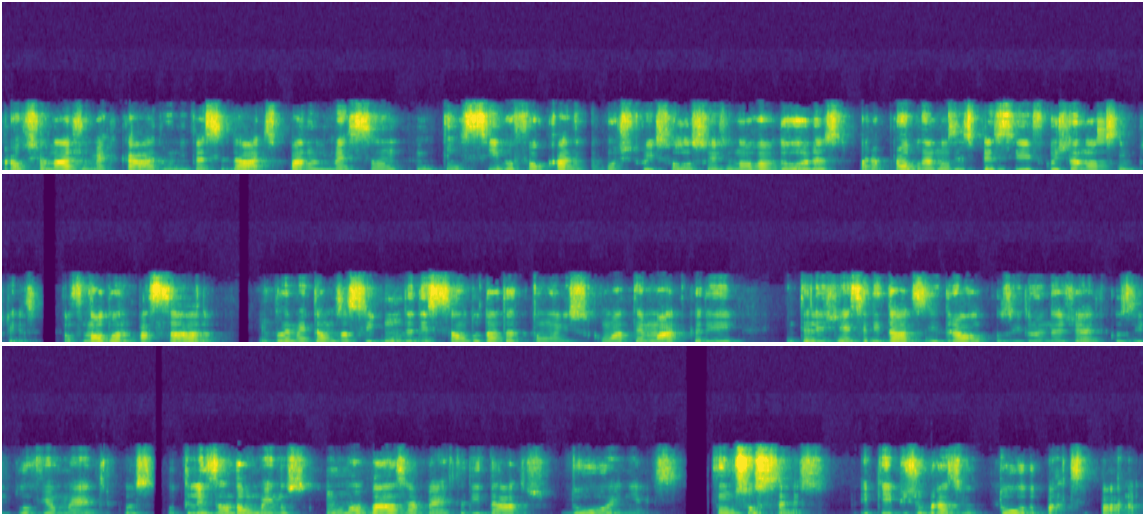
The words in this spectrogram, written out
profissionais do mercado e universidades para uma imersão intensiva focada em construir soluções inovadoras para problemas específicos da nossa empresa. No final do ano passado, implementamos a segunda edição do Datatons com a temática de inteligência de dados hidráulicos, hidroenergéticos e pluviométricos, utilizando ao menos uma base aberta de dados do ONS. Foi um sucesso. Equipes do Brasil todo participaram.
